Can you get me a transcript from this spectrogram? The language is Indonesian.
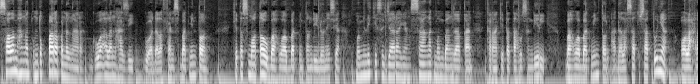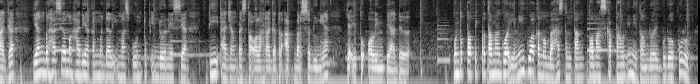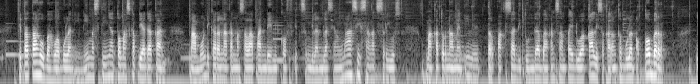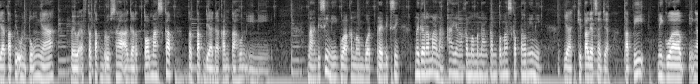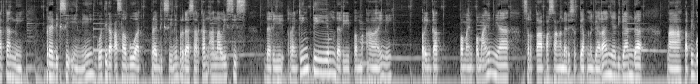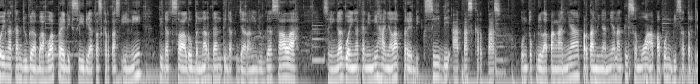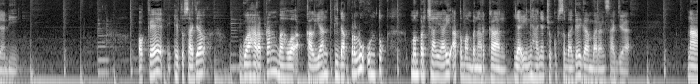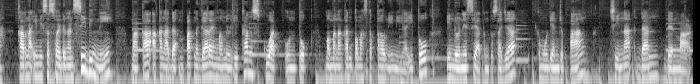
Salam hangat untuk para pendengar. Gua Alan Hazi, gua adalah fans badminton. Kita semua tahu bahwa badminton di Indonesia memiliki sejarah yang sangat membanggakan karena kita tahu sendiri bahwa badminton adalah satu-satunya olahraga yang berhasil menghadiahkan medali emas untuk Indonesia di ajang pesta olahraga terakbar sedunia yaitu Olimpiade. Untuk topik pertama gue ini, gue akan membahas tentang Thomas Cup tahun ini, tahun 2020. Kita tahu bahwa bulan ini mestinya Thomas Cup diadakan, namun dikarenakan masalah pandemi COVID-19 yang masih sangat serius, maka turnamen ini terpaksa ditunda bahkan sampai dua kali sekarang ke bulan Oktober. Ya tapi untungnya BWF tetap berusaha agar Thomas Cup tetap diadakan tahun ini. Nah di sini gue akan membuat prediksi negara manakah yang akan memenangkan Thomas Cup tahun ini ya kita lihat saja tapi nih gue ingatkan nih prediksi ini gue tidak asal buat. Prediksi ini berdasarkan analisis dari ranking tim dari pem, uh, ini peringkat pemain-pemainnya serta pasangan dari setiap negaranya di ganda Nah, tapi gue ingatkan juga bahwa prediksi di atas kertas ini tidak selalu benar dan tidak jarang juga salah. Sehingga gue ingatkan ini hanyalah prediksi di atas kertas. Untuk di lapangannya pertandingannya nanti semua apa pun bisa terjadi oke itu saja. Gua harapkan bahwa kalian tidak perlu untuk mempercayai atau membenarkan. Ya ini hanya cukup sebagai gambaran saja. Nah karena ini sesuai dengan seeding nih maka akan ada empat negara yang memiliki kan squad untuk memenangkan Thomas Cup tahun ini yaitu Indonesia tentu saja, kemudian Jepang, Cina, dan Denmark.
